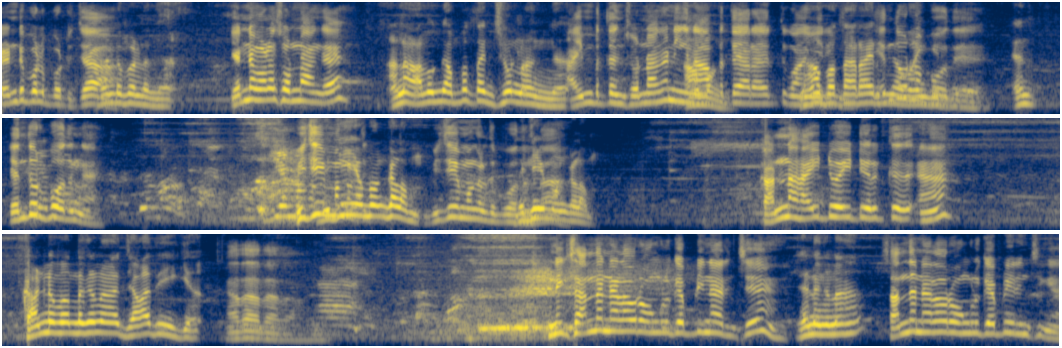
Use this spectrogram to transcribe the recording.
ரெண்டு பல்லு போட்டுச்சா? ரெண்டு பல்லுங்க. என்ன விலை சொன்னாங்க? அண்ணா அவங்க ஐம்பத்தஞ்சு சொன்னாங்க ஐம்பத்தஞ்சு சொன்னாங்க நீங்க ஆமாங்க. நாற்பத்தி ஆறாயிரத்துக்கு வாங்கி நாற்பத்தாறாயிரத்துக்கு போகுது? எந்த ஊர் போகுதுங்க? விஜயமங்கலம். விஜயமங்கலத்துக்கு போகுது விஜயமங்கலம். கண்ணு ஹைட் வெயிட் இருக்கு ஆ? கண்ணு வந்துங்கன்னா ஜாதிங்க அதான் அதான் அதான். இன்னைக்கு சந்தை நிலவரம் உங்களுக்கு எப்படிண்ணா இருந்துச்சு? என்னங்கண்ணா? சந்தை நிலவரம் உங்களுக்கு எப்படி இருந்துச்சுங்க?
